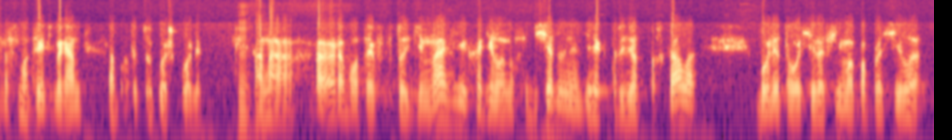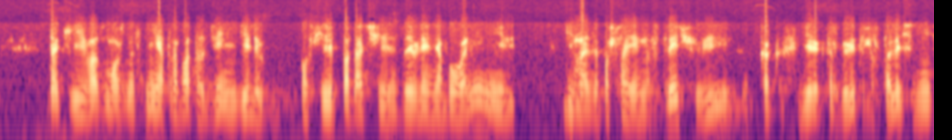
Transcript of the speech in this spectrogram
рассмотреть вариант работы в другой школе. Mm. Она, работая в той гимназии, ходила на собеседование, директор ее отпускала. Более того, Серафима попросила дать ей возможность не отрабатывать две недели после подачи заявления об увольнении. Гимназия пошла ей навстречу, и, как директор говорит, расстались они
